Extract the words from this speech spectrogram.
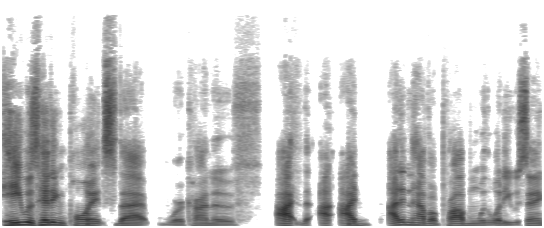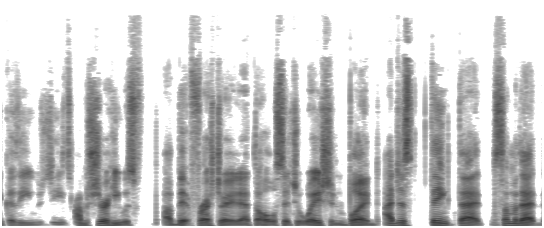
he was hitting points that were kind of i i i, I didn't have a problem with what he was saying because he was he's, i'm sure he was a bit frustrated at the whole situation but i just think that some of that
